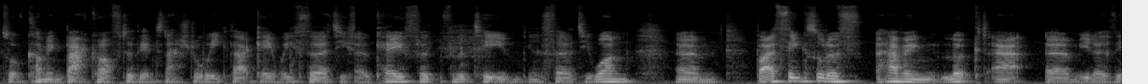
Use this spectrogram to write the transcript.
sort of coming back after the international week, that game week thirty, okay for for the team in thirty one. Um, but I think sort of having looked at, um, you know, the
